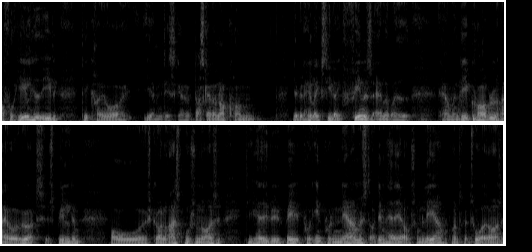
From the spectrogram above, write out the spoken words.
At få helhed i det, det kræver, jamen det skal, der skal der nok komme. Jeg vil heller ikke sige, at der ikke findes allerede. Herman D. Koppel har jeg jo hørt spille dem, og øh, Skjold Rasmussen også. De havde det på, ind på det nærmeste, og dem havde jeg jo som lærer på konservatoriet også.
